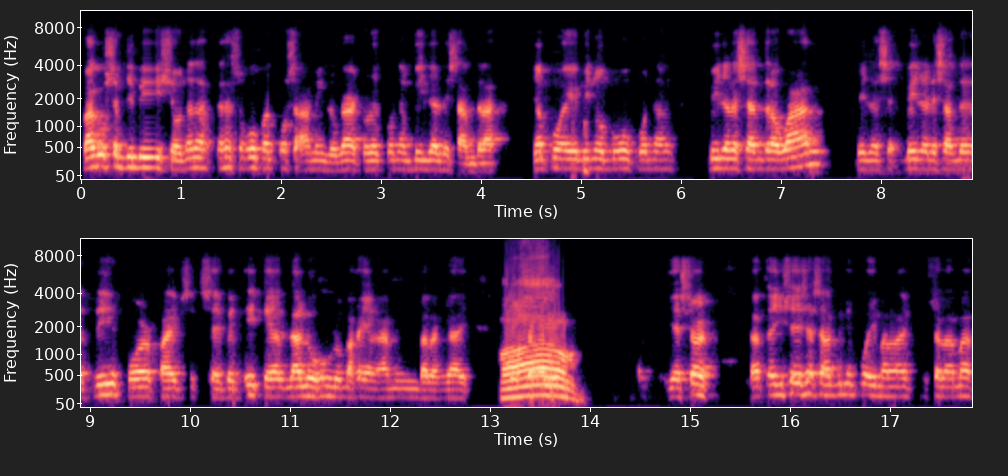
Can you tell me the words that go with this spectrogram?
bagong subdivision na nasasukupan po sa aming lugar. Tulad po ng Villa Alessandra. Yan po ay binubuo po ng Villa Alessandra 1, Villa Alessandra 3, 4, 5, 6, 7, 8. Kaya lalo hong lumaki ang aming barangay. Wow! Yes, sir. At yung siya sabi niyo po ay maraming po salamat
